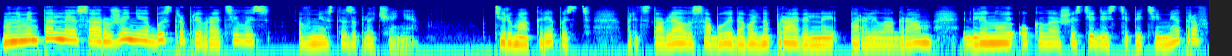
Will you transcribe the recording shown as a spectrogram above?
монументальное сооружение быстро превратилось в место заключения. Тюрьма-крепость представляла собой довольно правильный параллелограмм длиной около 65 метров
